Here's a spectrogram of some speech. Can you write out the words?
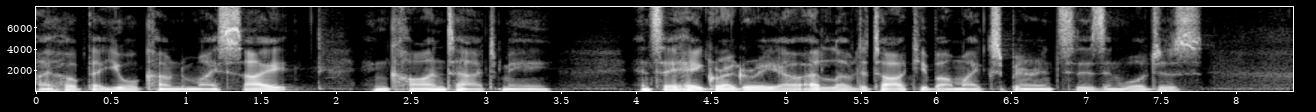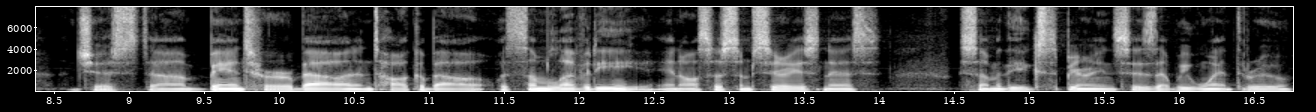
I hope that you will come to my site and contact me and say, "Hey, Gregory, I'd love to talk to you about my experiences," and we'll just just uh, banter about and talk about with some levity and also some seriousness some of the experiences that we went through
